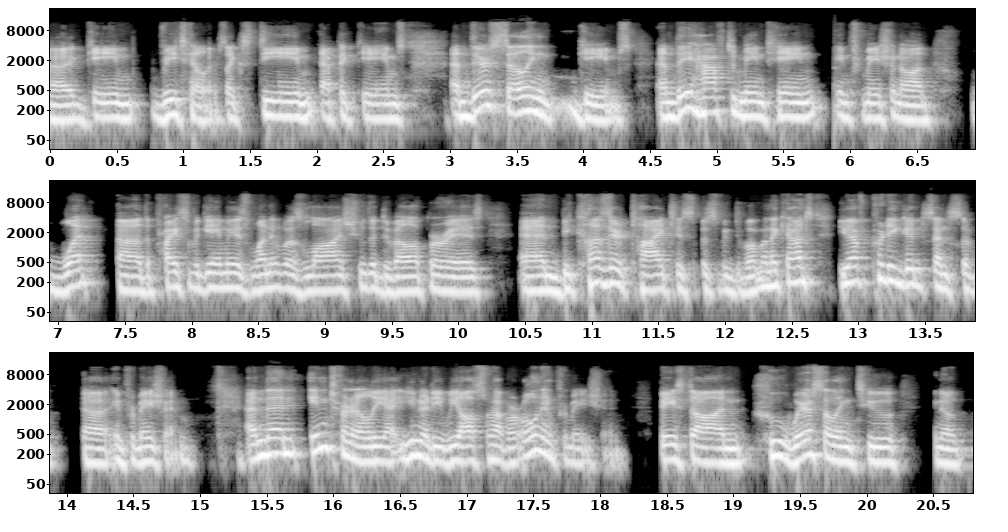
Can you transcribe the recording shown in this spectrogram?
uh, game retailers like Steam, Epic Games, and they're selling games and they have to maintain information on what uh, the price of a game is, when it was launched, who the developer is. And because they're tied to specific development accounts, you have pretty good sense of uh, information. And then internally at Unity, we also have our own information based on who we're selling to, you know,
